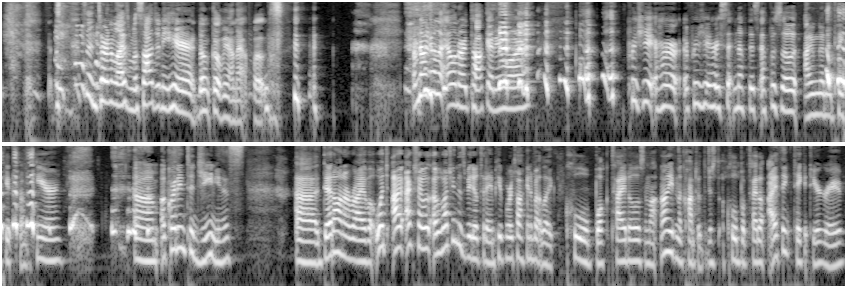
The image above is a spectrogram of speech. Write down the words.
It's internalized misogyny here. Don't quote me on that folks. I'm not gonna let eleanor talk anymore. Appreciate her appreciate her setting up this episode. I'm gonna take it from here. Um according to genius uh dead on arrival which i actually I was, I was watching this video today and people were talking about like cool book titles and not, not even the content just a cool book title. I think take it to your grave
